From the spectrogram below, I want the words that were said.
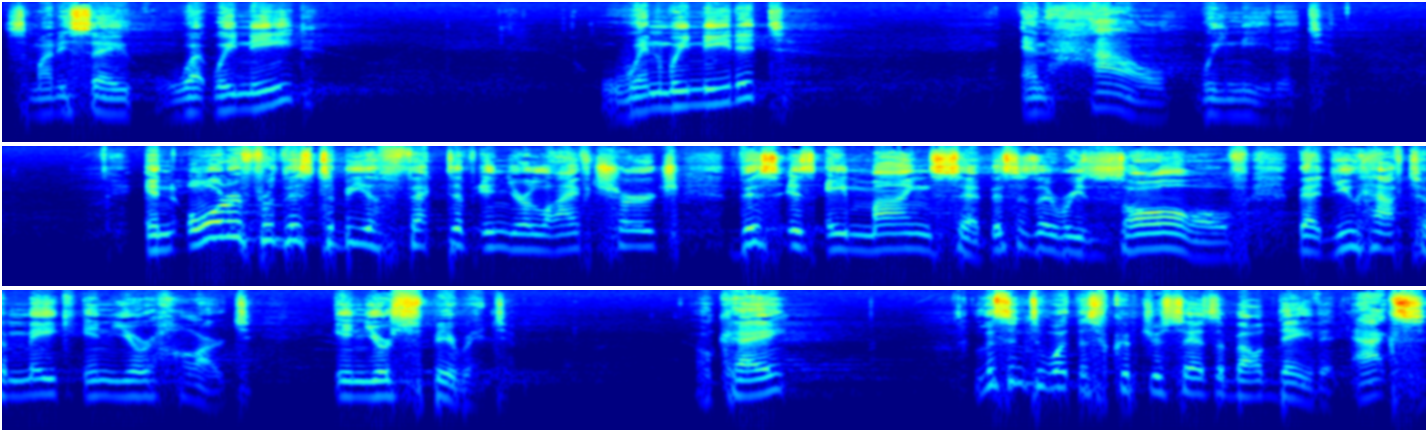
Somebody say what we need, when we need it, and how we need it. In order for this to be effective in your life, church, this is a mindset. This is a resolve that you have to make in your heart, in your spirit. Okay? Listen to what the scripture says about David. Acts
